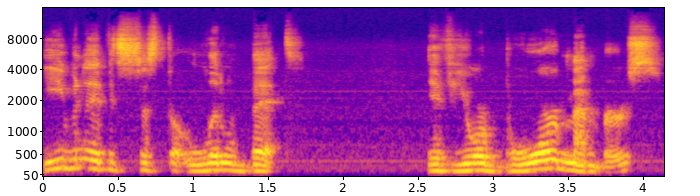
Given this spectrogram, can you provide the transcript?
even if it's just a little bit. If your board members,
